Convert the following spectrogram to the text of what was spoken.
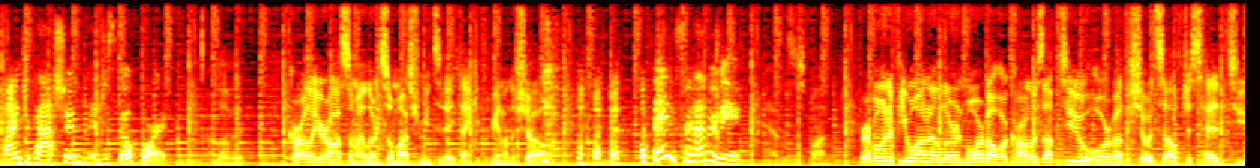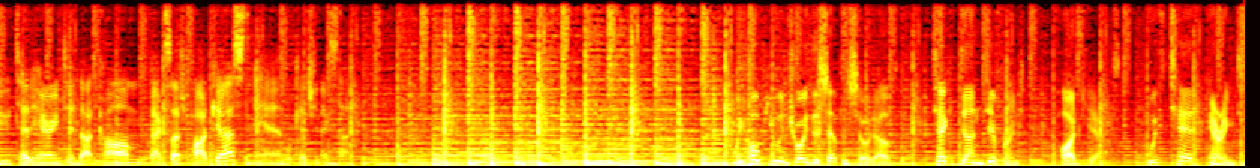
find your passion and just go for it. I love it Carla, you're awesome. I learned so much from you today. Thank you for being on the show. well, thanks for having me. Yeah, this is fun. For everyone, if you want to learn more about what Carla's up to or about the show itself, just head to tedharrington.com backslash podcast, and we'll catch you next time. We hope you enjoyed this episode of Tech Done Different podcast with Ted Harrington.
